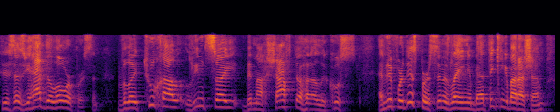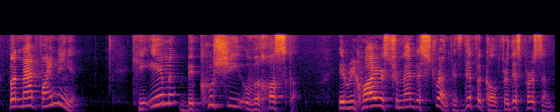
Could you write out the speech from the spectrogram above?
he says you have the lower person, and therefore this person is laying in bed thinking about Hashem, but not finding it. Ki'im bikushi uvechoska. It requires tremendous strength. It's difficult for this person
